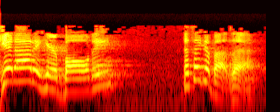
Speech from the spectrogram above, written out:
get out of here, baldy. Now think about that.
